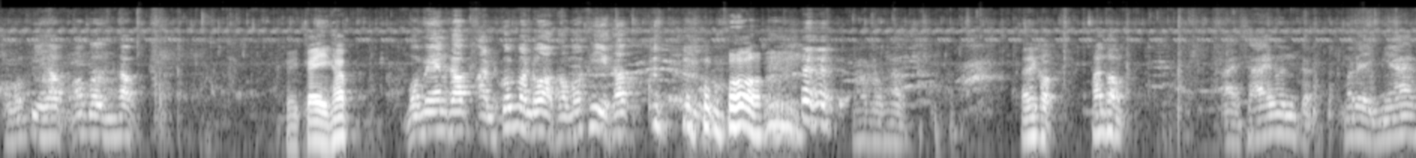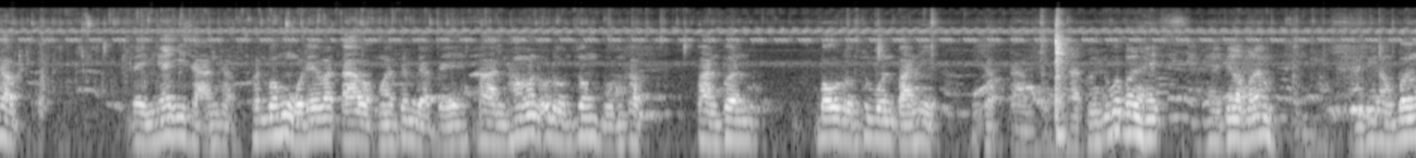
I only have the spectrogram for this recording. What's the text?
ผมว่าพี่ครับเอาเบิ่งครับใกล้ๆครับโมเมนครับ อันคนมานอกเขาว่าพี่ครับมาเบิ่งครับอะไรก่อนท่านทอมไอ้ายซ้ายเพิ่นก็มาได้เมียครับได้เมียอีสานครับเพิ่นบ่ฮู้ได้ว่าตาบอกหอยเป็นแบบใดบ้านเฮามันอุดมสมบูรณ์ครับ บ้านเพิ่นบ่อุดมสมบูรณ์ปานนี้นี่ครับตามอะคุณก็เบิ่งให้ให้พี่น้องมาเริ่มให้พี่น้องเบิ่ง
